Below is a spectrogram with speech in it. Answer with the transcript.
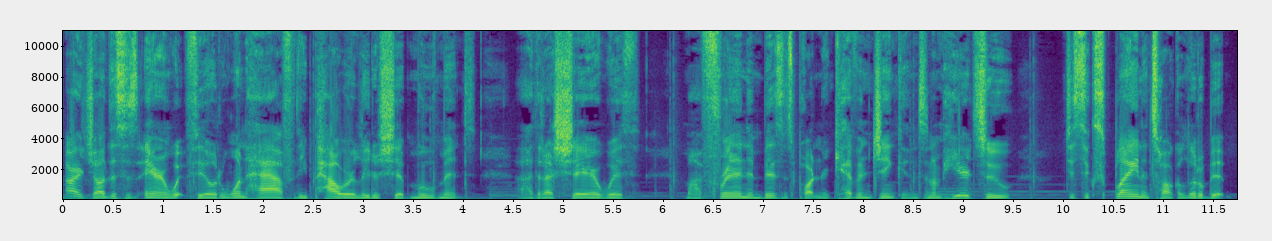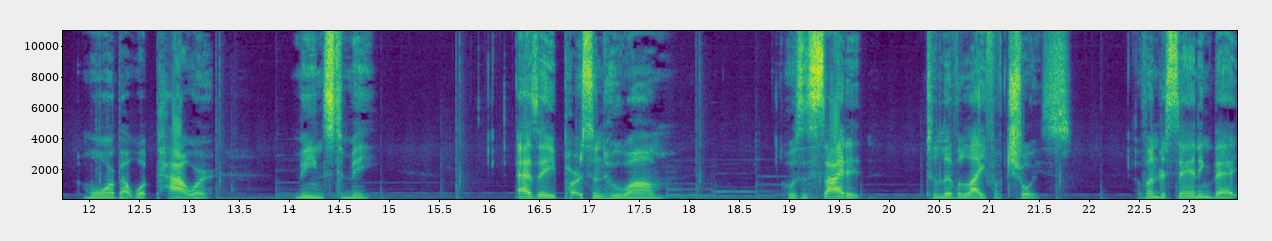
All right, y'all, this is Aaron Whitfield, one half of the Power Leadership Movement uh, that I share with my friend and business partner, Kevin Jenkins. And I'm here to just explain and talk a little bit more about what power means to me. As a person who, um, has decided to live a life of choice, of understanding that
